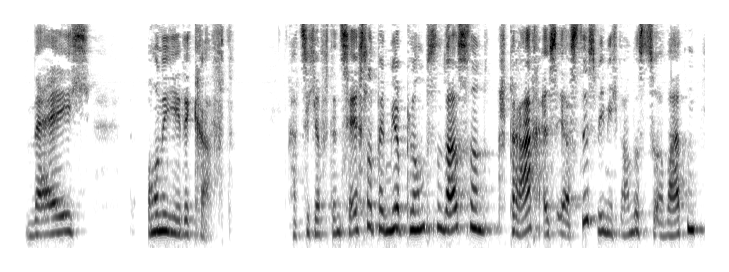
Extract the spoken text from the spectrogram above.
Weich, ohne jede Kraft hat sich auf den Sessel bei mir plumpsen lassen und sprach als erstes, wie nicht anders zu erwarten,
